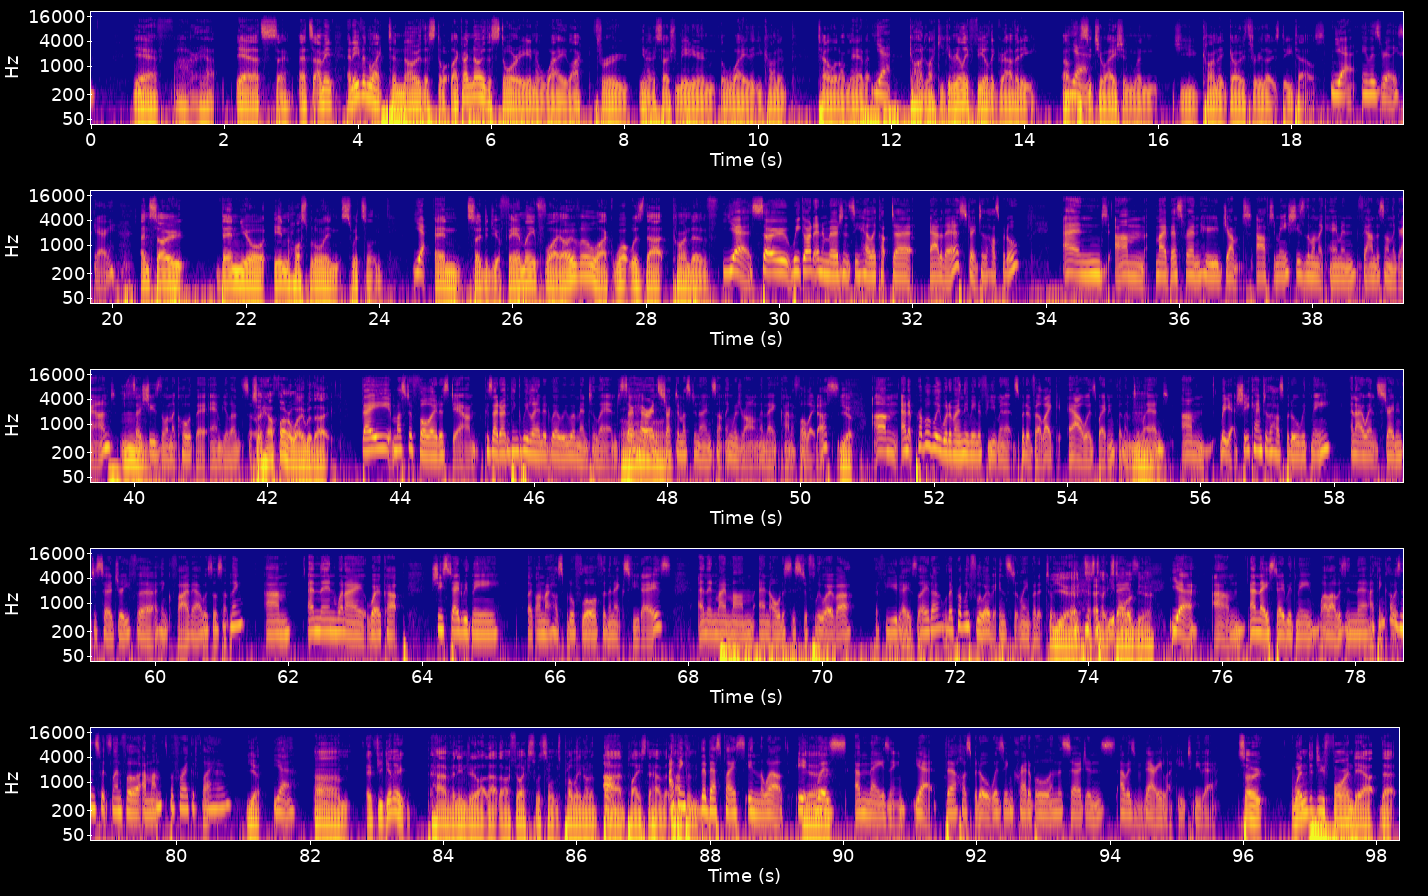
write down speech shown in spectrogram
Yeah, far out. Yeah, that's uh, that's. I mean, and even like to know the story. Like I know the story in a way, like through you know social media and the way that you kind of tell it on there. But Yeah. God, like you can really feel the gravity of Yeah. the situation when you kind of go through those details. Yeah. It was really scary. And so then you're in hospital in Switzerland. Yeah. And so did your family fly over? Like what was that kind of Yeah. So we got an emergency helicopter out of there straight to the hospital. And um, my best friend who jumped after me, she's the one that came and found us on the ground. So she's the one that called the ambulance. Or So how far away were they? they must have followed us down because I don't think we landed where we were meant to land. So her instructor must have known something was wrong and they kind of followed us. Yeah. Um, and it probably would have only been a few minutes, but it felt like hours waiting for them to land. Um, but yeah, she came to the hospital with me, and I went straight into surgery for I think five hours or something. Um, and then when I woke up, she stayed with me like on my hospital floor for the next few days, and then my mum and older sister flew over a few days later. Well, they probably flew over instantly, but it took Yeah, it just takes time, days. yeah. Yeah. Um, and they stayed with me while I was in there. I think I was in Switzerland for a month before I could fly home. Yeah. Yeah. Um, if you're gonna have an injury like that, though, I feel like Switzerland's probably not a bad place to have it Oh, I happen. think the best place in the world. It Yeah. was amazing. Yeah. The hospital was incredible and the surgeons, I was very lucky to be there. so, when did you find out that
